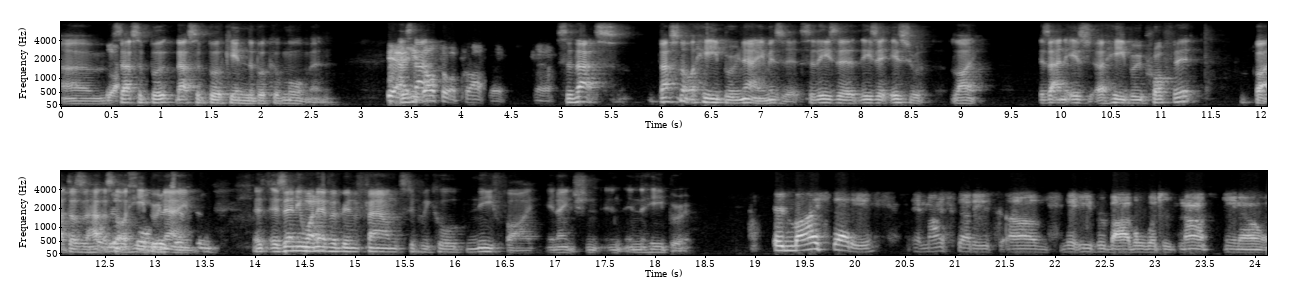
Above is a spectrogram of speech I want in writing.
um, yeah. so that's a book that's a book in the Book of Mormon. Yeah, is he's that, also a prophet. Yeah. So that's that's not a Hebrew name, is it? So these are these are Israel like is that an is a Hebrew prophet? but it doesn't have. It's not a Hebrew name. Has anyone ever been found to be called Nephi in ancient in, in the Hebrew? In my studies, in my studies of the Hebrew Bible, which is not, you know,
